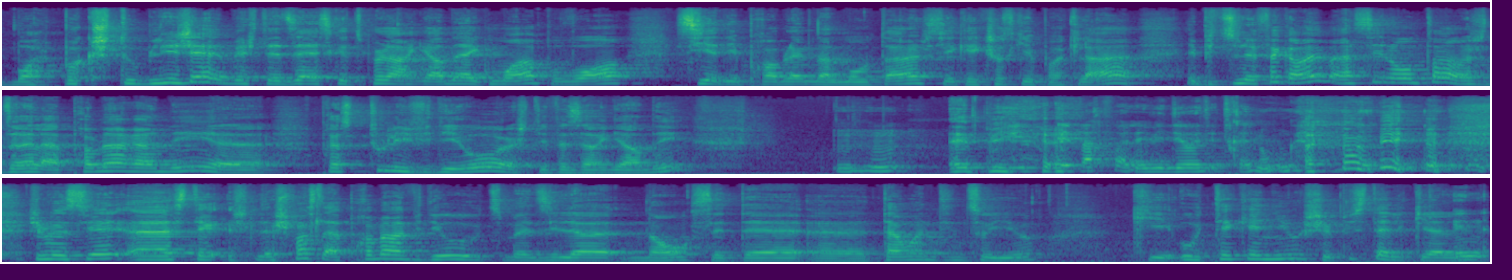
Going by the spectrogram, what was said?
bon, pas que je t'obligeais, mais je te disais, est-ce que tu peux la regarder avec moi pour voir s'il y a des problèmes dans le montage, s'il y a quelque chose qui est pas clair? Et puis tu l'as fait quand même assez longtemps. Je dirais la première année, euh, presque toutes les vidéos, euh, je t'ai faisais regarder. Mhm. Et puis, Et parfois, les vidéos étaient très longues. je me souviens, euh, c'était, je, pense que la première vidéo où tu m'as dit là, non, c'était euh, Tawan Tinsuyo, qui, ou Tekken je sais plus c'était lequel. Une-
